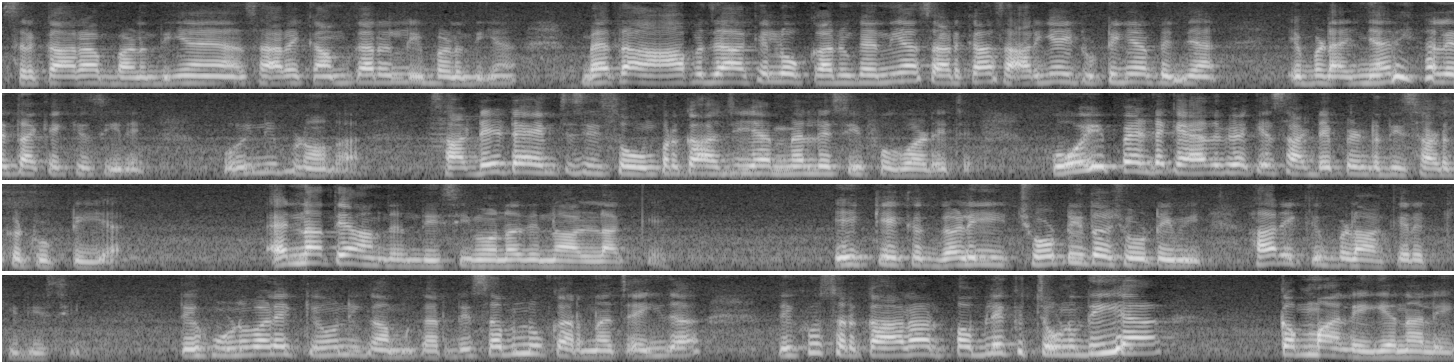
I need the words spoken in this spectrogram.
ਸਰਕਾਰਾਂ ਬਣਦੀਆਂ ਆ, ਸਾਰੇ ਕੰਮ ਕਰਨ ਲਈ ਬਣਦੀਆਂ। ਮੈਂ ਤਾਂ ਆਪ ਜਾ ਕੇ ਲੋਕਾਂ ਨੂੰ ਕਹਿੰਦੀ ਆ, ਸੜਕਾਂ ਸਾਰੀਆਂ ਹੀ ਟੁੱਟੀਆਂ ਪਈਆਂ। ਇਹ ਬਣਾਈਆਂ ਨਹੀਂ ਹਲੇ ਤੱਕ ਕਿਸੇ ਨੇ। ਕੋਈ ਨਹੀਂ ਬਣਾਉਂਦਾ। ਸਾਡੇ ਟਾਈਮ 'ਚ ਸੀ ਸੋਮ ਪ੍ਰਕਾਸ਼ ਜੀ ਐਮਐਲਏ ਸੀ ਫਗਵਾੜੇ 'ਚ। ਕੋਈ ਪਿੰਡ ਕਹਿ ਦੇਵੇ ਕਿ ਸਾਡੇ ਪਿੰਡ ਦੀ ਸੜਕ ਟੁੱਟੀ ਹੈ ਇੰਨਾ ਧਿਆਨ ਦਿੰਦੀ ਸੀ ਮੈਂ ਉਹਨਾਂ ਦੇ ਨਾਲ ਲੱਗ ਕੇ। ਇੱਕ ਇੱਕ ਗਲੀ, ਛੋਟੀ ਤੋਂ ਛੋਟੀ ਵੀ, ਹਰ ਇੱਕ ਬਣਾ ਕੇ ਰੱਖੀ ਦੀ ਸੀ। ਤੇ ਹੁਣ ਵਾਲੇ ਕਿਉਂ ਨਹੀਂ ਕੰਮ ਕਰਦੇ? ਸਭ ਨੂੰ ਕਰਨਾ ਚਾਹੀਦਾ। ਦੇਖੋ ਸਰਕਾਰਾਂ ਪਬਲਿਕ ਚੁਣਦੀ ਆ ਕੰਮਾਂ ਲਈ ਇਹਨਾਂ ਲਈ।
